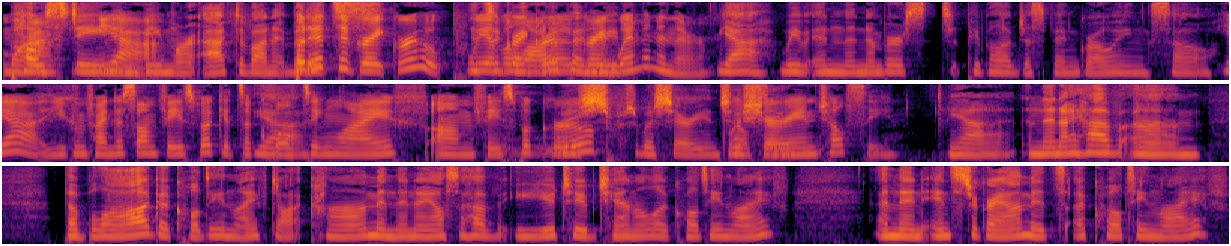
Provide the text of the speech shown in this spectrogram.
more act- posting yeah. and be more active on it. but, it's, a great group. We it's a have a, great lot group of great women in there. Yeah, we've and the numbers people have just been growing. So Yeah, you can find us on Facebook. It's a Yeah. Quilting Life um, Facebook group with, with Sherri and Chelsi. with Sherri and Chelsi. Yeah. And then I have um, the blog, a quiltinglife.com. And then I also have a YouTube channel, a quilting life. And then Instagram, it's a quilting life.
